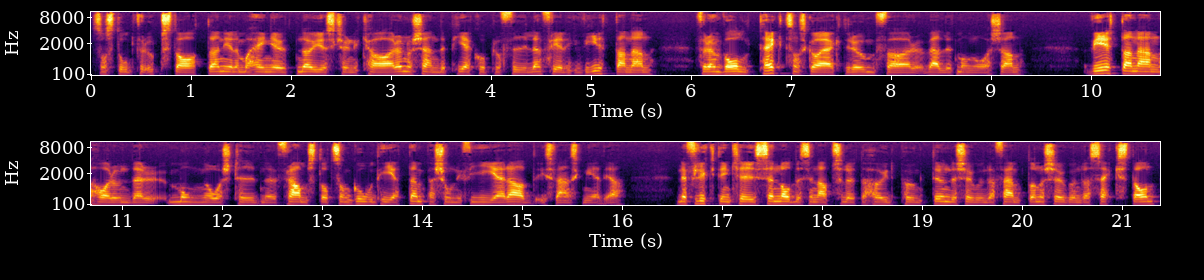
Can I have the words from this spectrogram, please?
som stod för uppstaten genom att hänga ut nöjeskrönikören och kände PK-profilen Fredrik Virtanen för en våldtäkt som ska ha ägt rum för väldigt många år sedan. Virtanen har under många års tid nu framstått som godheten personifierad i svensk media när flyktingkrisen nådde sina absoluta höjdpunkter under 2015 och 2016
